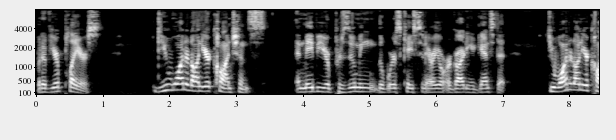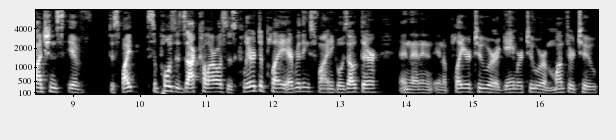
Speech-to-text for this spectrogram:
but of your players, do you want it on your conscience? And maybe you're presuming the worst case scenario or guarding against it. Do you want it on your conscience if, despite suppose that Zach Collaros is cleared to play, everything's fine, he goes out there, and then in, in a play or two, or a game or two, or a month or two,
